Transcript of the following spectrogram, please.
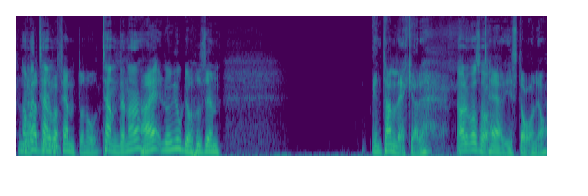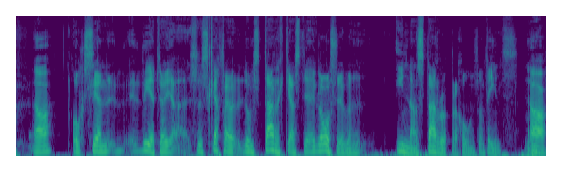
Som men jag hade när jag var 15 år. Tänderna? Nej, de gjorde jag hos en, en tandläkare Ja, det var så? här i stan. Ja. Ja. Och sen vet jag, ja, så skaffade jag de starkaste glasögonen innan starroperation som finns. Ja.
